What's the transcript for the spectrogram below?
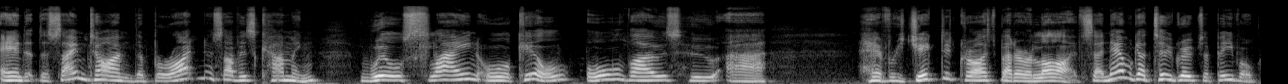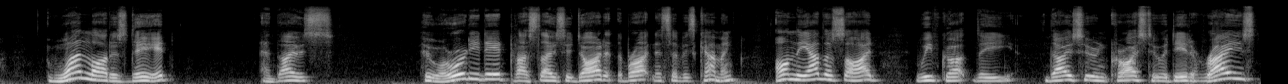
and at the same time, the brightness of his coming will slain or kill all those who are have rejected Christ but are alive. So now we've got two groups of people. One lot is dead, and those who are already dead, plus those who died at the brightness of his coming. On the other side, we've got the those who are in Christ who are dead are raised,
